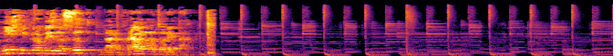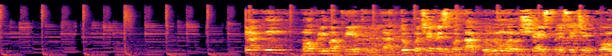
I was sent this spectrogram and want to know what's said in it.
Nici microbiz nu sunt, dar vreau motoreta. Acum m-au plimbat prietenii, dar după ce veți vota cu numărul 16 în com,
